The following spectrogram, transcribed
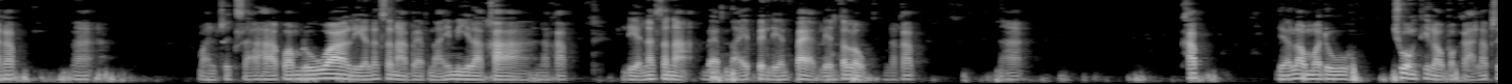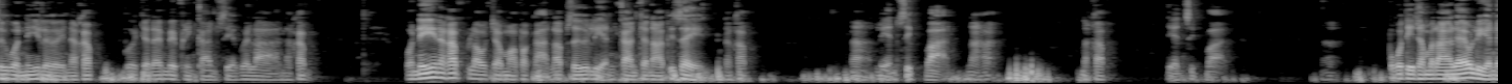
นะครับนะหมั่นศึกษาหาความรู้ว่าเหรียญลักษณะแบบไหนมีราคานะครับเหรียญลักษณะแบบไหนเป็นเหรียญแปลกเหรียญตลกนะครับนะฮะครับเดี๋ยวเรามาดูช่วงที่เราประกาศรับซื้อวันนี้เลยนะครับ เพื่อจะได้ไม่เป็นการเสียเวลานะครับ วันนี้นะครับเราจะมาประกาศรับซื้อเหรียญการจนาพิเศษนะครับนะเหรียญ10 บาทนะฮะ นะครับ เหรียญ10 บาทนะปกติธรรมดาแล้วเหรียญ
